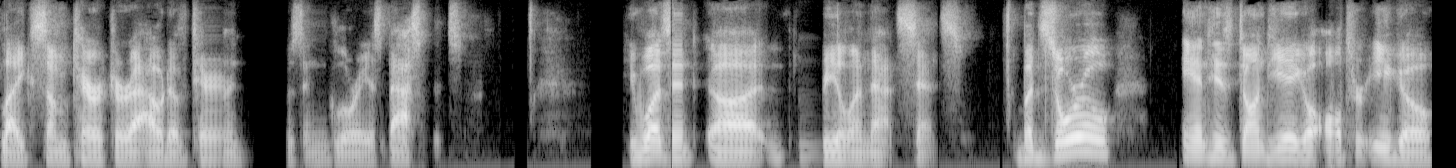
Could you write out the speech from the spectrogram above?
like some character out of Tarantino's Inglourious Basterds. He wasn't uh, real in that sense. But Zorro and his Don Diego alter ego,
